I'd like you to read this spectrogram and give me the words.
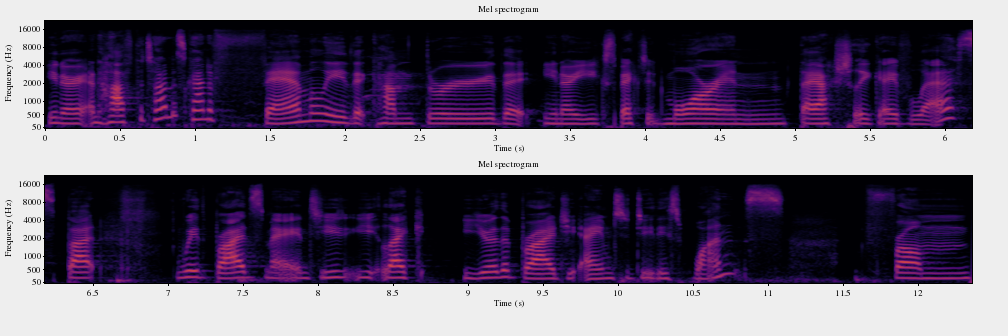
you know, and half the time it's kind of family that come through that, you know, you expected more and they actually gave less. But with bridesmaids, you, you like, you're the bride, you aim to do this once from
